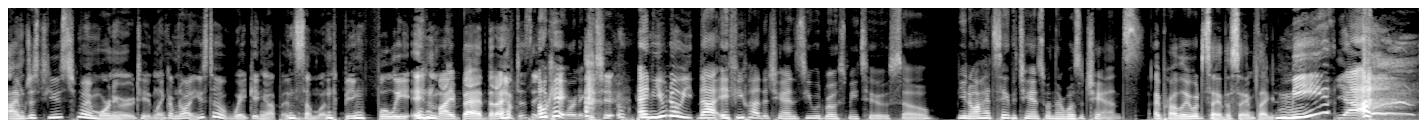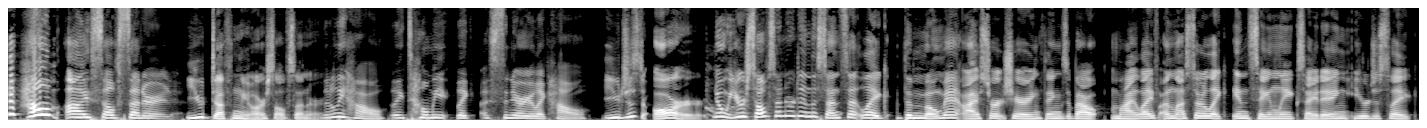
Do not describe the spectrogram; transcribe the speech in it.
I'm just used to my morning routine. Like I'm not used to waking up and someone being fully in my bed that I have to say Okay. good morning to. and you know that if you had the chance, you would roast me too. So, you know, I had to take the chance when there was a chance. I probably would say the same thing. Me? Yeah. How am I self-centered? you definitely are self-centered. Literally how? Like tell me like a scenario like how? You just are. No, you're self-centered in the sense that like the moment I start sharing things about my life, unless they're like insanely exciting, you're just like,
